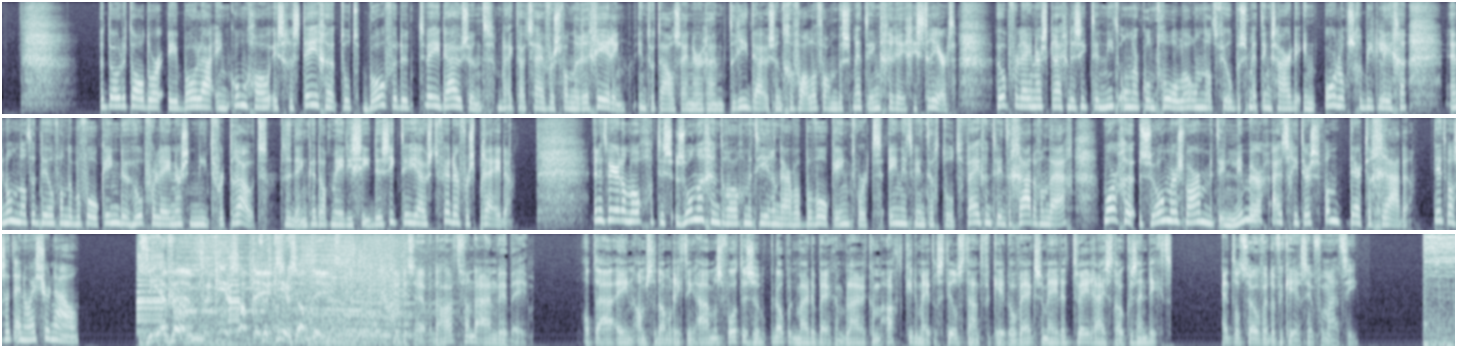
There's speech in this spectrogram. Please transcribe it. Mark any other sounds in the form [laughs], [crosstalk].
Het dodental door ebola in Congo is gestegen tot boven de 2000, blijkt uit cijfers van de regering. In totaal zijn er ruim 3000 gevallen van besmetting geregistreerd. Hulpverleners krijgen de ziekte niet onder controle omdat veel besmettingshaarden in oorlogsgebied liggen en omdat het deel van de bevolking de hulpverleners niet vertrouwt. Ze denken dat medici de ziekte juist verder verspreiden. En het weer dan nog. Het is zonnig en droog met hier en daar wat bewolking. Het wordt 21 tot 25 graden vandaag. Morgen zomers warm met in Limburg uitschieters van 30 graden. Dit was het NOS Journaal. ZFM, verkeersupdate. verkeersupdate. Dit is even de hart van de ANWB. Op de A1 Amsterdam richting Amersfoort tussen knooppunt Muidenberg en Blarikum 8 kilometer stilstaand verkeer door werkzaamheden. Twee rijstroken zijn dicht. En tot zover de verkeersinformatie.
